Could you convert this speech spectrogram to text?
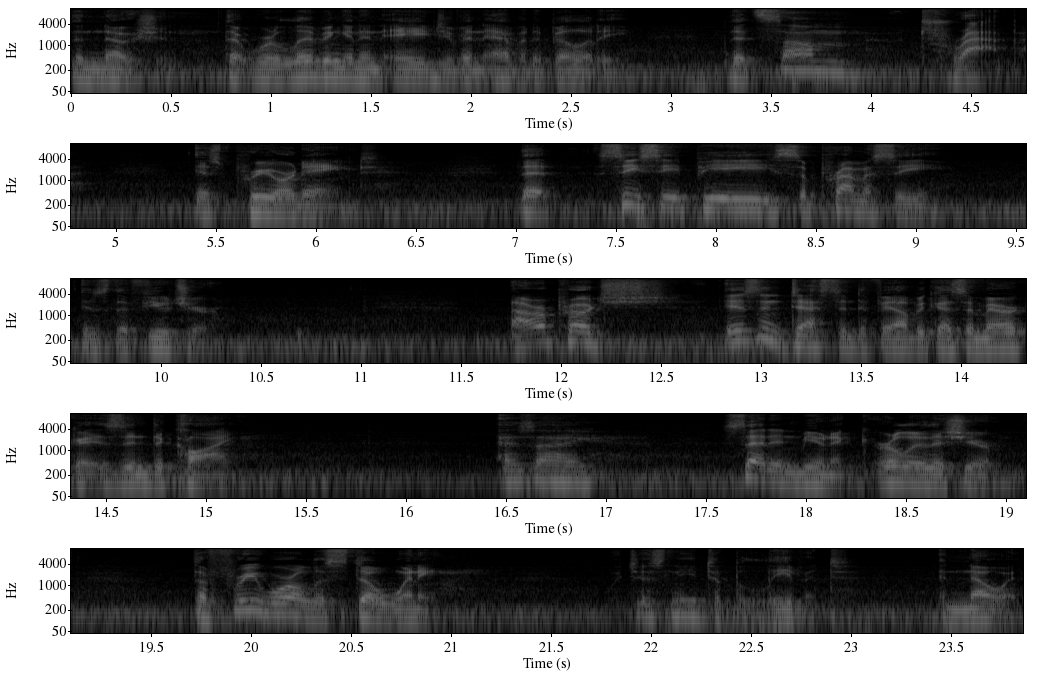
the notion that we're living in an age of inevitability, that some trap is preordained, that CCP supremacy is the future. Our approach isn't destined to fail because America is in decline. As I said in Munich earlier this year, the free world is still winning. We just need to believe it and know it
